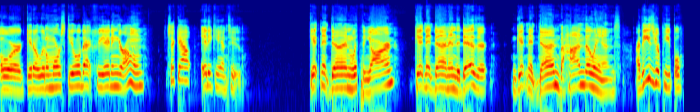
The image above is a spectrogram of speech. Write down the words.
or get a little more skilled at creating your own, check out Eddie Cantu. Getting it done with the yarn, getting it done in the desert, getting it done behind the lens. Are these your people?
